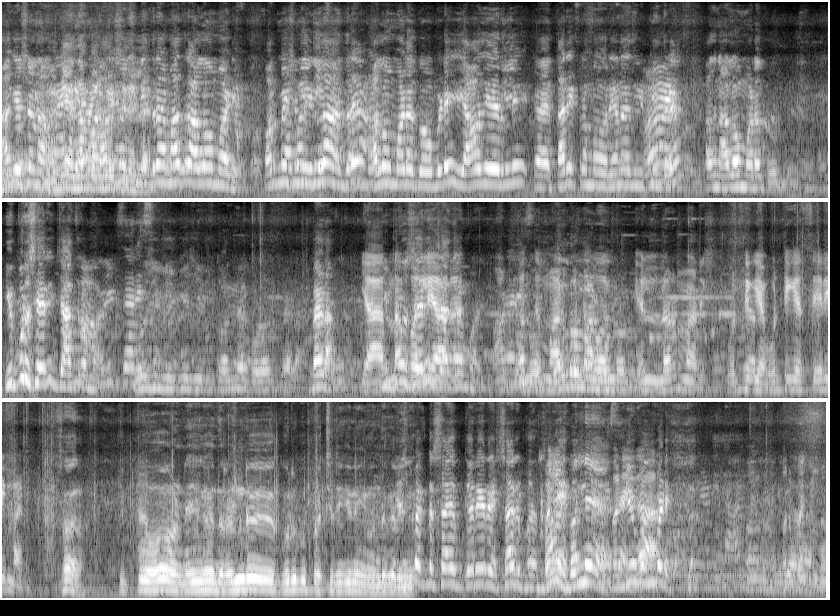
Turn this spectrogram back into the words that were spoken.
ನಾಗೇಶಣ್ಣ ನಮಗೆ ಎಲ್ಲ permission ಇಲ್ಲ. ಇದ್ರೆ ಮಾತ್ರ ಅಲೋ ಮಾಡಿ ಪರ್ಮಿಷನ್ ಇಲ್ಲ ಅಂದ್ರೆ ಅಲೋ ಮಾಡಕ್ ಹೋಗ್ಬೇಡಿ ಯಾವುದೇ ಇರಲಿ ಕಾರ್ಯಕ್ರಮ ಅವ್ರು ಏನಾದ್ರು ಇಟ್ಟಿದ್ರೆ ಅದನ್ನ ಅಲೋ ಮಾಡಕ್ ಹೋಗ್ಬೇಡಿ ಇಬ್ರು ಸೇರಿ ಜಾತ್ರೆ ಮಾಡಿ ಬೇಡ ಯಾರನ್ನ ಇಬ್ರು ಬರ್ಲಿ ಸೇರಿ ಯಾರ ಜಾತ್ರೆ ಮಾಡಿ ಬಂದು ಮಾಡ್ಕೊಂಡು ಹೋಗಿ ಎಲ್ಲರೂ ಮಾಡಿ ಒಟ್ಟಿಗೆ ಒಟ್ಟಿಗೆ ಸೇರಿ ಮಾಡಿ சார் இப்போ நீங்க இந்த ரெண்டு குரூப் பிரச்சனைக்கு நீங்க வந்துக்கிறீங்க ಇನ್ಸ್ಪೆಕ್ಟರ್ ಸಾಹೇಬ್ ಕರೀರಿ ಸರ್ ಬನ್ನಿ ಬನ್ನಿ ನೀವು ಬಂದ್ಬಿಡಿ ಬರ್ಬೇಕಿಲ್ಲ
